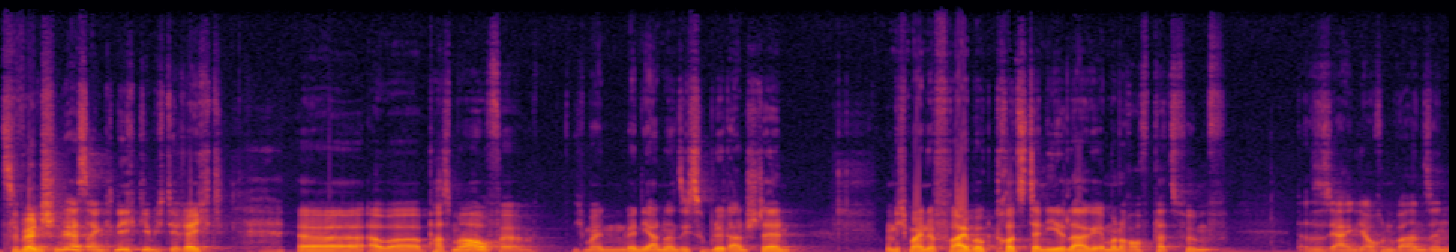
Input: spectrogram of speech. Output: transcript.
Zu wünschen wäre es eigentlich nicht, gebe ich dir recht. Äh, aber pass mal auf. Äh, ich meine, wenn die anderen sich so blöd anstellen. Und ich meine, Freiburg trotz der Niederlage immer noch auf Platz 5. Das ist ja eigentlich auch ein Wahnsinn.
